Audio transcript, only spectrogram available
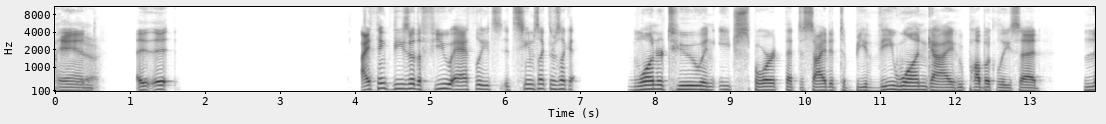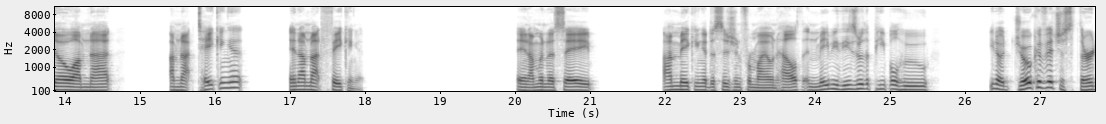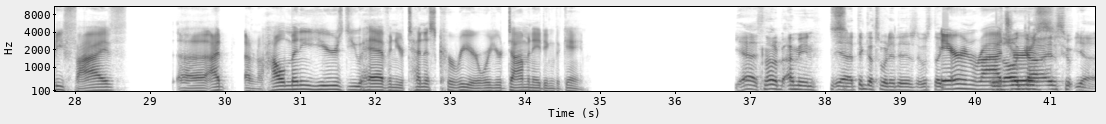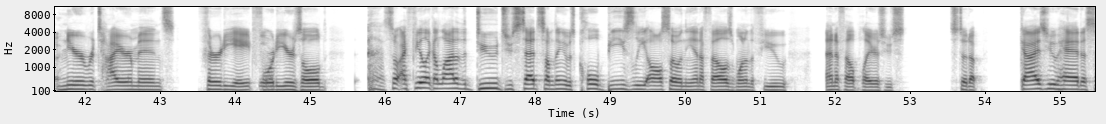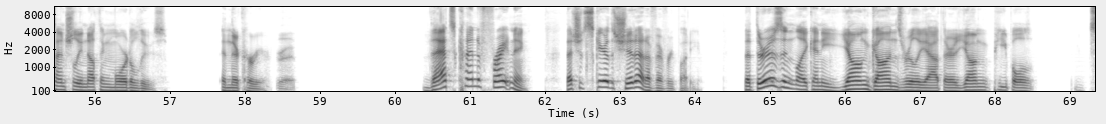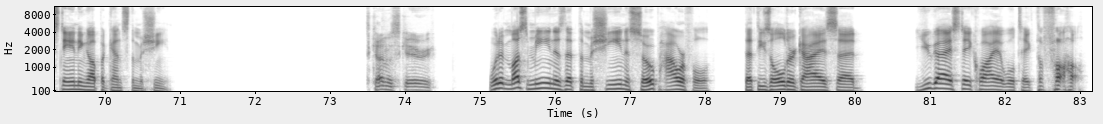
And Yeah. it, it I think these are the few athletes. It seems like there's like a, one or two in each sport that decided to be the one guy who publicly said, "No, I'm not I'm not taking it and I'm not faking it." And I'm to say I'm making a decision for my own health and maybe these are the people who you know, Djokovic is 35. Uh I I don't know how many years do you have in your tennis career where you're dominating the game? yeah, it's not. A, I mean, yeah, I think that's what it is. It was the Aaron it was all Rodgers, guys who, yeah, near retirement, 38, 40 years old. so I feel like a lot of the dudes who said something, it was Cole Beasley also in the NFL is one of the few NFL players who st- stood up. Guys who had essentially nothing more to lose in their career. right. That's kind of frightening. That should scare the shit out of everybody. That there isn't like any young guns really out there, young people standing up against the machine. It's kind of scary. What it must mean is that the machine is so powerful that these older guys said, You guys stay quiet, we'll take the fall.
